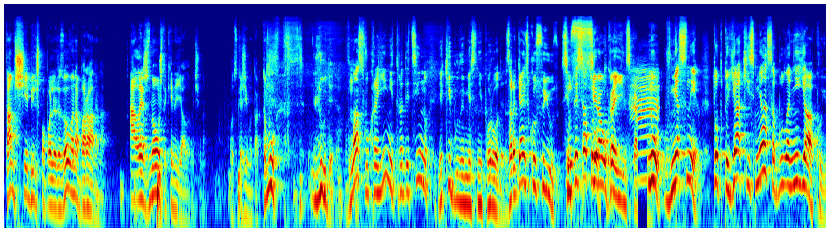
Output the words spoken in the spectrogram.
там ще більш популяризована баранина. Але ж знову ж таки не яловичина. От скажімо так. Тому Люди, в нас в Україні традиційно які були м'ясні породи? З Радянського Союзу. 70 сіра років. українська. Ну, в м'ясних. Тобто якість м'яса була ніякою.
